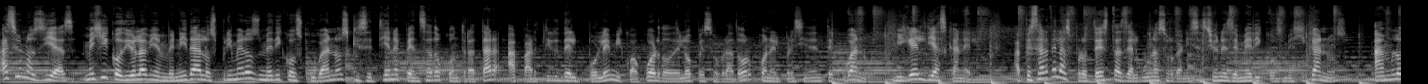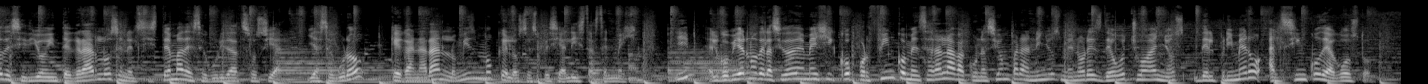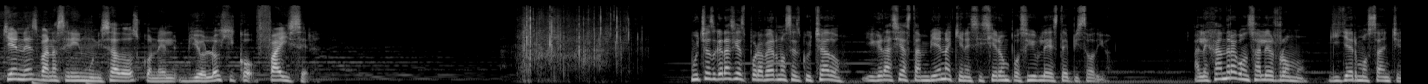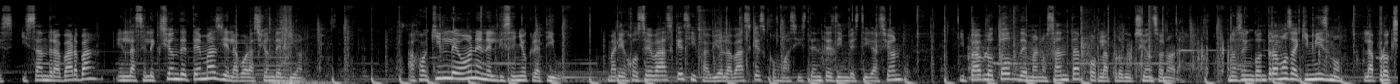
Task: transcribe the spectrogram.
Hace unos días, México dio la bienvenida a los primeros médicos cubanos que se tiene pensado contratar a partir del polémico acuerdo de López Obrador con el presidente cubano, Miguel Díaz Canel. A pesar de las protestas de algunas organizaciones de médicos mexicanos, AMLO decidió integrarlos en el sistema de seguridad social y aseguró que ganarán lo mismo que los especialistas en México. Y el gobierno de la Ciudad de México por fin comenzará la vacunación para niños menores de 8 años del 1 al 5 de agosto quienes van a ser inmunizados con el biológico Pfizer. Muchas gracias por habernos escuchado y gracias también a quienes hicieron posible este episodio. Alejandra González Romo, Guillermo Sánchez y Sandra Barba en la selección de temas y elaboración del guion. A Joaquín León en el diseño creativo, María José Vázquez y Fabiola Vázquez como asistentes de investigación y Pablo Todd de Mano Santa por la producción sonora. Nos encontramos aquí mismo la próxima.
